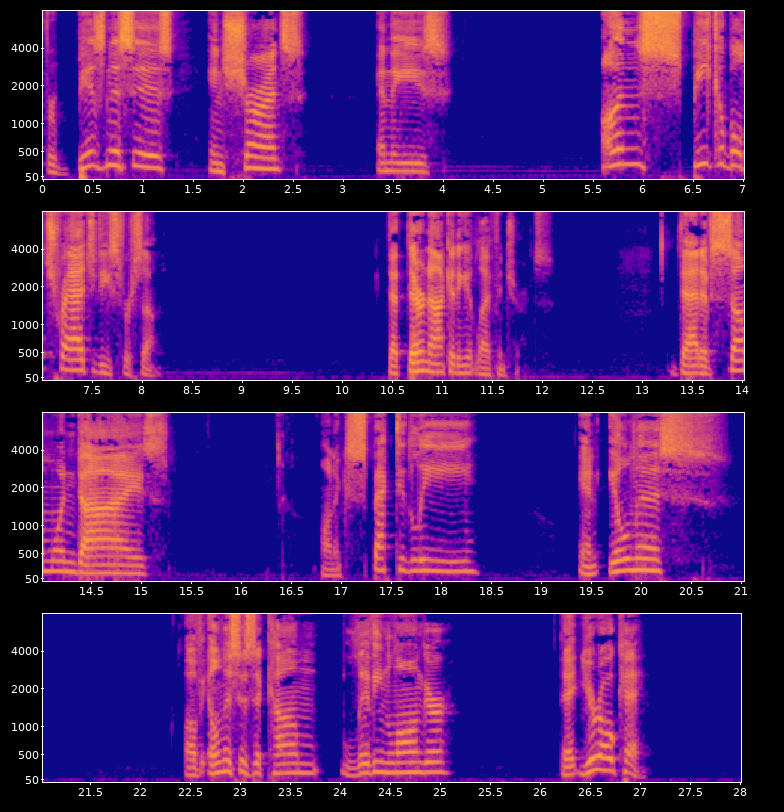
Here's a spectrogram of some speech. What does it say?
for businesses, insurance, and these unspeakable tragedies for some that they're not going to get life insurance. That if someone dies unexpectedly, an illness, of illnesses that come living longer, that you're okay.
